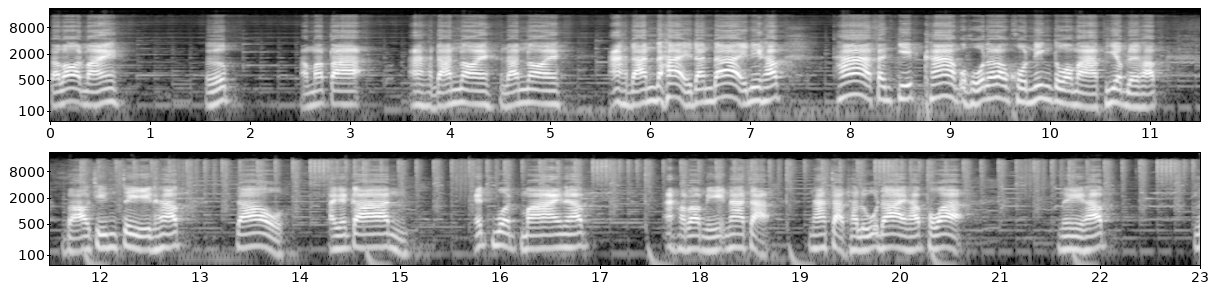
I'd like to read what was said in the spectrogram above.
จะรอดไหมเอิบอมตะอะดันหน่อย ดันหน่อยอะดันได้ ดันได้นี่ครับ ถ้าซันกิฟข้าม โอ้โห แล้วเราคนนิ่งตัวมาเพียบเลยครับบราวชินจีนะครับ เจ้าอายการเอ็ดเวิร์ดไมล์นะครับ อะรอบนี้น่าจะน่าจะทะลุได้ครับ เพราะว่านี่ครับ ห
